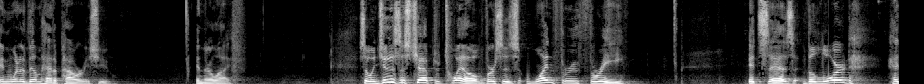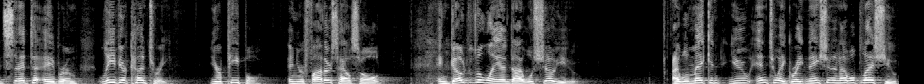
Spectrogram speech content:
And one of them had a power issue in their life. So in Genesis chapter 12, verses 1 through 3, it says, The Lord had said to Abram, Leave your country, your people, and your father's household, and go to the land I will show you. I will make you into a great nation, and I will bless you.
